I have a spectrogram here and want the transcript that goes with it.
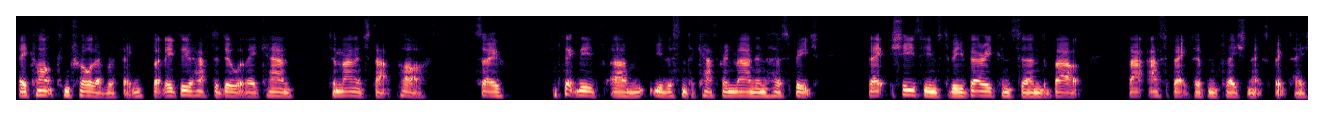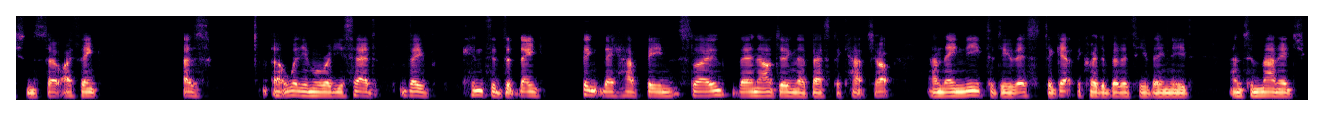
they can't control everything, but they do have to do what they can to manage that path. So, particularly if um, you listen to Catherine Mann in her speech, they, she seems to be very concerned about that aspect of inflation expectations. So, I think, as uh, William already said, they've hinted that they think they have been slow. They're now doing their best to catch up, and they need to do this to get the credibility they need and to manage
